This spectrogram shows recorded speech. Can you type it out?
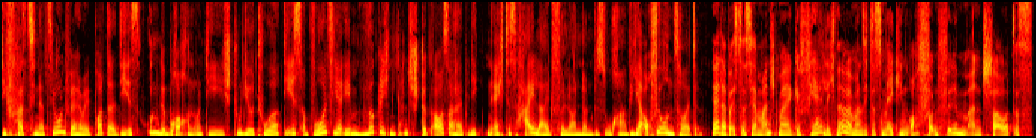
die Faszination für Harry Potter, die ist ungebrochen und die Studiotour, die ist, obwohl sie ja eben wirklich ein ganz Stück außerhalb liegt, ein echtes Highlight für London-Besucher, wie ja auch für uns heute. Ja, dabei ist das ja manchmal gefährlich, ne, wenn man sich das Making-of von Filmen anschaut. Das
